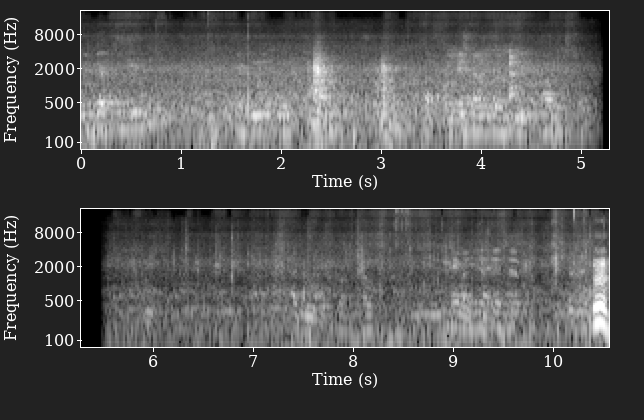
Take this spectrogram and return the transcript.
વિદ્યાર્થી હમ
